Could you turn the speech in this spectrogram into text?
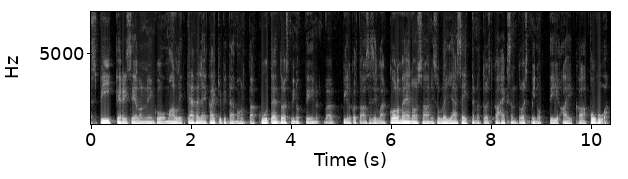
speakeri, siellä on niinku mallit kävelee, kaikki pitää mahduttaa 16 minuuttiin, pilkotaan se sillä kolmeen osaan, niin sulle jää 17-18 minuuttia aikaa puhua.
